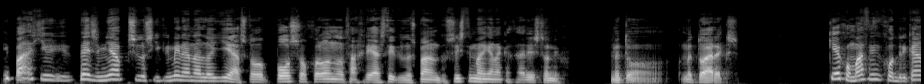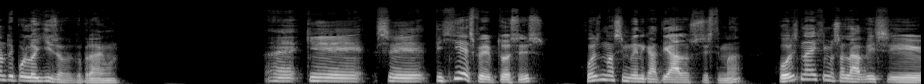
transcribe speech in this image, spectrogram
υπάρχει, παίζει μια ψηλοσυγκεκριμένη αναλογία στο πόσο χρόνο θα χρειαστεί τέλος πάντων το σύστημα για να καθαρίσει τον ήχο με το, με το RX και έχω μάθει χοντρικά να το υπολογίζω αυτό το πράγμα. Ε, και σε τυχαίες περιπτώσεις, χωρίς να συμβαίνει κάτι άλλο στο σύστημα, χωρίς να έχει μεσολαβήσει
